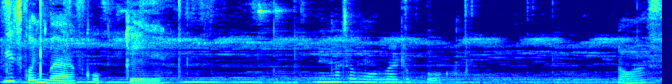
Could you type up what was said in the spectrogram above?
He's going back. Okay. Nothing more where to go. North.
